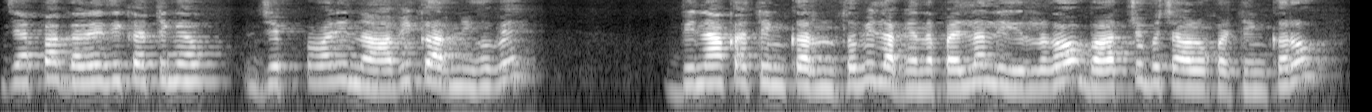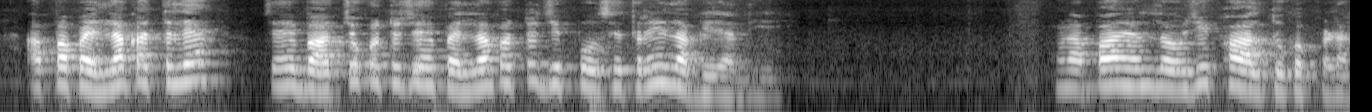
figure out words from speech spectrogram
ਜੇ ਆਪਾਂ ਗਲੇ ਦੀ ਕਟਿੰਗ ਜਿੱਪ ਵਾਲੀ ਨਾ ਵੀ ਕਰਨੀ ਹੋਵੇ ਬਿਨਾ ਕਟਿੰਗ ਕਰਨ ਤੋਂ ਵੀ ਲੱਗ ਜਾਂਦਾ ਪਹਿਲਾਂ ਲੀਰ ਲਗਾਓ ਬਾਅਦ ਚੋਂ ਵਿਚਾਲੋ ਕਟਿੰਗ ਕਰੋ ਆਪਾਂ ਪਹਿਲਾਂ ਕੱਟ ਲਿਆ ਚਾਹੇ ਬਾਅਦ ਚੋਂ ਕੱਟੋ ਚਾਹੇ ਪਹਿਲਾਂ ਕੱਟੋ ਜਿੱਪ ਉਸੇ ਤਰ੍ਹਾਂ ਹੀ ਲੱਗ ਜਾਂਦੀ ਹੈ ਹੁਣ ਆਪਾਂ ਲਓ ਜੀ ਫਾਲਤੂ ਕੱਪੜਾ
